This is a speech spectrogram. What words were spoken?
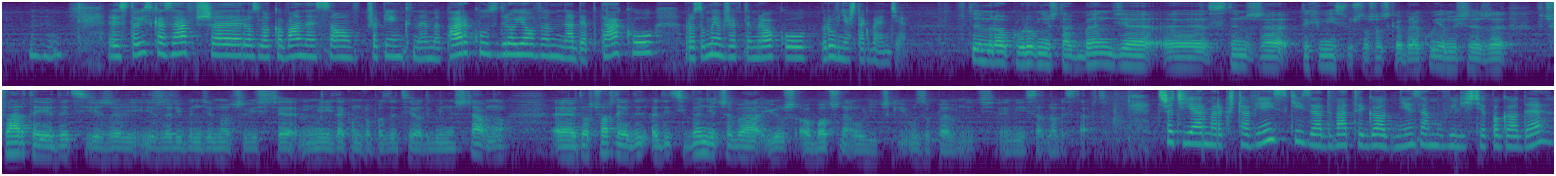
E, Stoiska zawsze rozlokowane są w przepięknym parku zdrojowym na deptaku. Rozumiem, że w tym roku również tak będzie. W tym roku również tak będzie, e, z tym, że tych miejsc już troszeczkę brakuje. Myślę, że w czwartej edycji, jeżeli, jeżeli będziemy oczywiście mieli taką propozycję od gminy Szczawno, e, to w czwartej edy- edycji będzie trzeba już o boczne uliczki uzupełnić e, miejsca dla wystawców. Trzeci jarmark szczawieński za dwa tygodnie. Zamówiliście pogodę.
